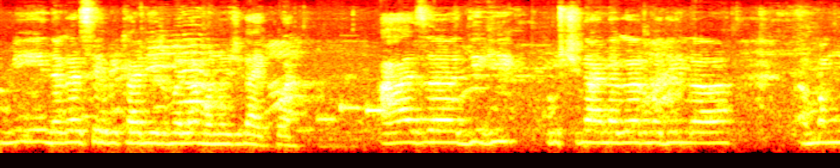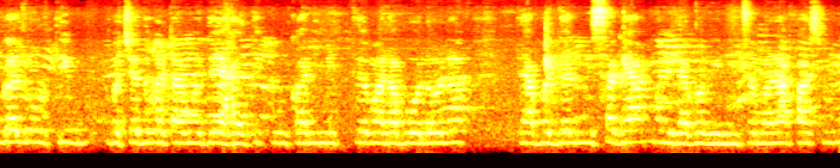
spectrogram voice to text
मी नगरसेविका निर्मला मनोज गायकवाड. आज दिघी कृष्णानगरमधील अ, मंगलमूर्ती बचत गटामध्ये हळदी कुंकानिमित्त मला बोलवलं. त्याबद्दल मी सगळ्या महिला भगिनींचं मनापासून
